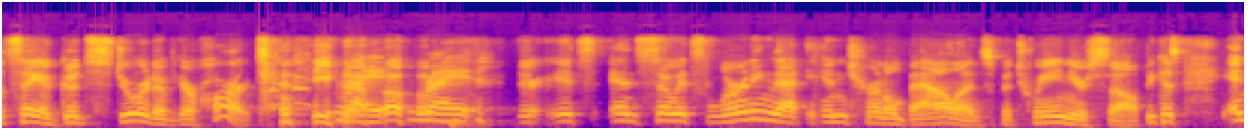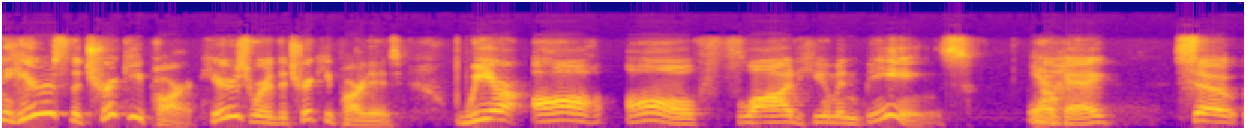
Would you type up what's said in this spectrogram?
let's say a good steward of your heart you right know? right. There it's and so it's learning that internal balance between yourself because and here's the tricky part here's where the tricky part is. We are all all flawed human beings yeah. okay? So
